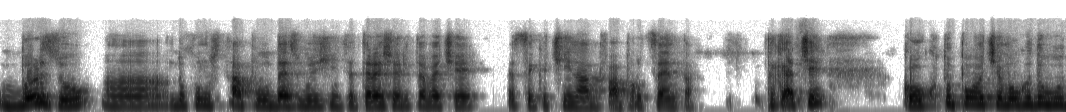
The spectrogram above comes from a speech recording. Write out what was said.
бързо а, доходността по 10 годишните трешерите вече се качи над 2%. Така че колкото повече могат да го,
